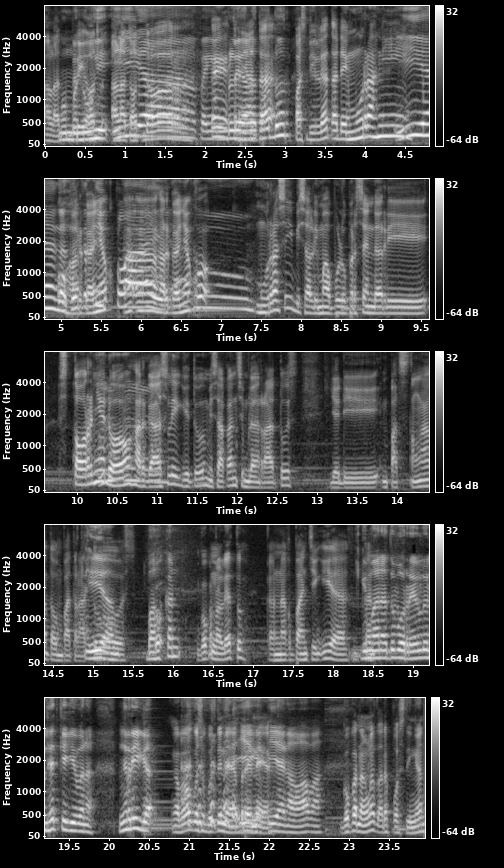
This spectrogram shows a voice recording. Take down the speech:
Alat memenuhi beli alat iya, outdoor. pengen eh, beli alat outdoor. Pas dilihat ada yang murah nih. Iya, oh, harganya ah, harganya kok Aduh. murah sih bisa 50% dari store-nya dong, harga asli gitu. Misalkan 900 jadi empat setengah atau 400. Iya. Bahkan Gue pernah lihat tuh. Karena kepancing iya. gimana tuh Bor? Yang lu lihat kayak gimana? Ngeri gak? Nggak apa-apa gue sebutin ya brandnya ya. Iya, nggak apa-apa. Gue pernah ngeliat ada postingan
